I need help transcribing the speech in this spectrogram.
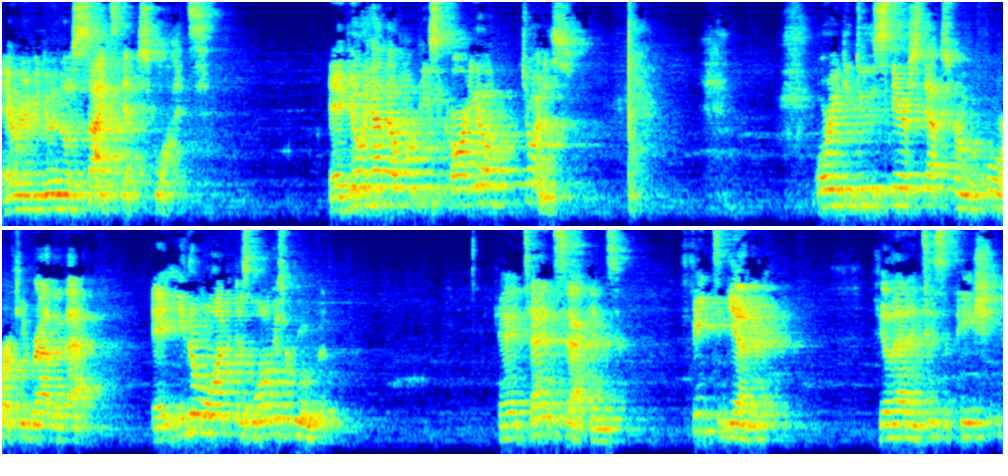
Okay, we're gonna be doing those side step squats. Okay, if you only have that one piece of cardio, join us. Or you can do the stair steps from before if you'd rather that. Okay, either one as long as we're moving. Okay, 10 seconds. Feet together. Feel that anticipation?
